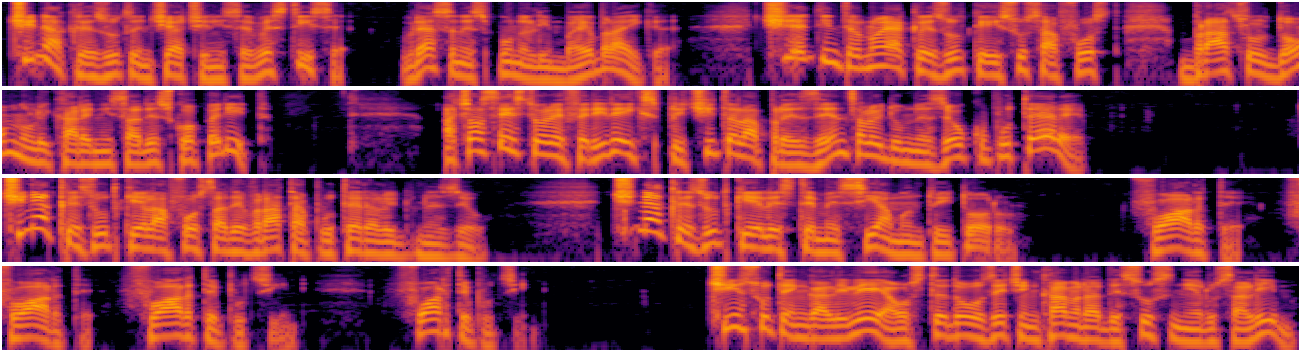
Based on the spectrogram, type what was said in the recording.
Cine a crezut în ceea ce ni se vestise? Vrea să ne spună limba ebraică. Cine dintre noi a crezut că Isus a fost brațul Domnului care ni s-a descoperit? Aceasta este o referire explicită la prezența lui Dumnezeu cu putere. Cine a crezut că El a fost adevărata puterea lui Dumnezeu? Cine a crezut că El este Mesia Mântuitorul? Foarte, foarte, foarte puțini. Foarte puțini. 500 în Galileea, 120 în camera de sus în Ierusalim,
